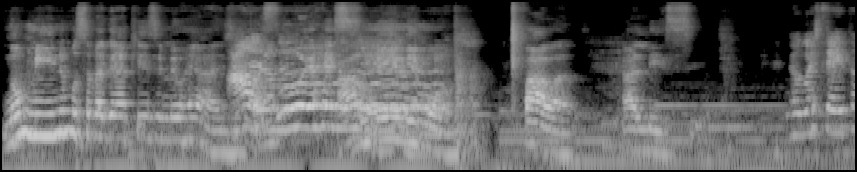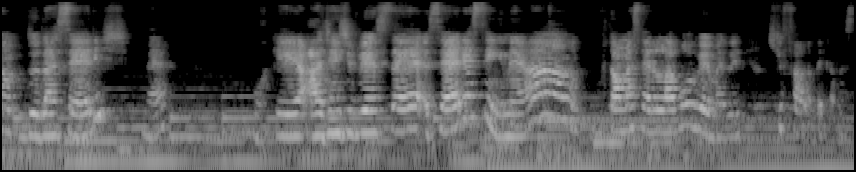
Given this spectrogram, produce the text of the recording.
No mínimo você vai ganhar 15 mil reais. Ah, Aleluia, Ao recebo. mínimo. Fala, Alice. Eu gostei do- das séries, né? Porque a gente vê sé- série assim, né? Ah, tá uma série lá, vou ver, mas aí, o que fala daquela série?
